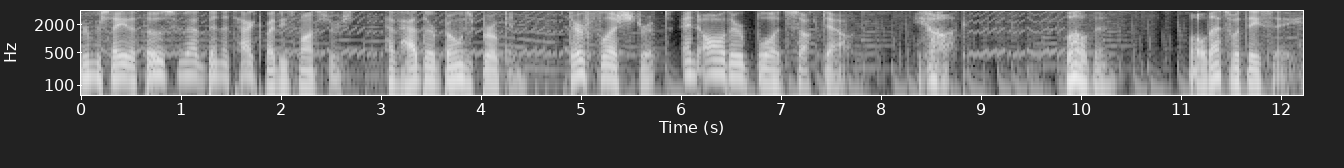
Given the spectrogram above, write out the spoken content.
Rumors say that those who have been attacked by these monsters have had their bones broken, their flesh stripped, and all their blood sucked out. Yuck. Well then, well that's what they say.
